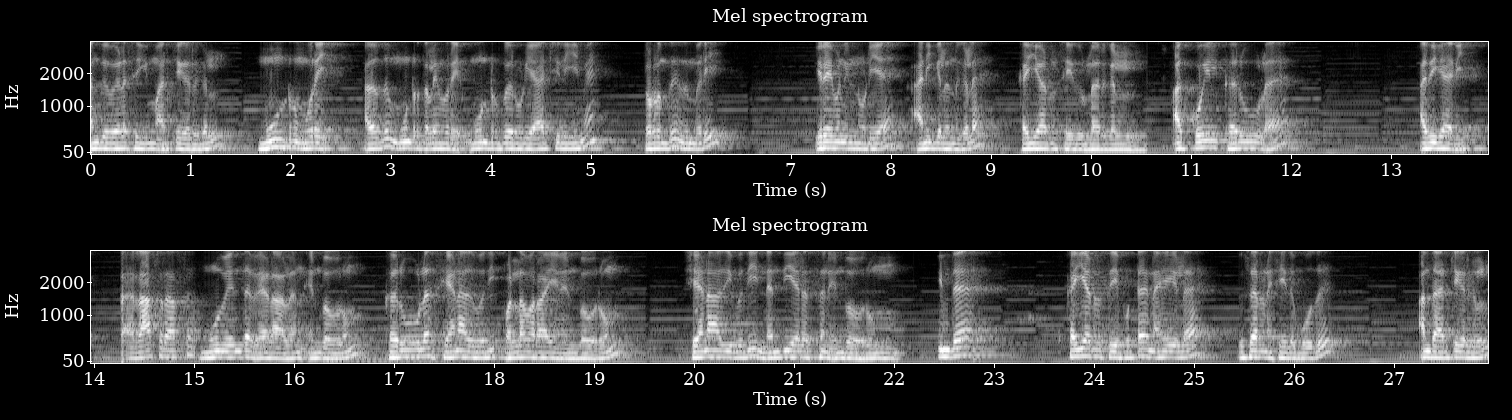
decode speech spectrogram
அங்கு வேலை செய்யும் அர்ச்சகர்கள் மூன்று முறை அதாவது மூன்று தலைமுறை மூன்று பேருடைய ஆட்சியிலையுமே தொடர்ந்து இது மாதிரி இறைவனினுடைய அணிகலன்களை கையாடல் செய்துள்ளார்கள். அக்கோயில் கருவூல அதிகாரி ராசராச மூவேந்த வேளாளன் என்பவரும் கருவூல சேனாதிபதி பல்லவராயன் என்பவரும் சேனாதிபதி நந்தியரசன் என்பவரும் இந்த கையாடல் செய்யப்பட்ட நகைகளை விசாரணை செய்தபோது அந்த அர்ச்சகர்கள்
